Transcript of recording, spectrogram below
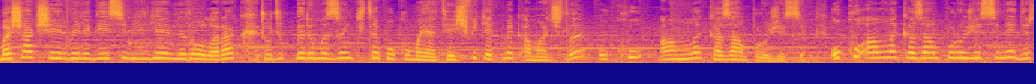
Başakşehir Belediyesi Bilgi Evleri olarak çocuklarımızın kitap okumaya teşvik etmek amaçlı Oku Anla Kazan projesi. Oku Anla Kazan projesi nedir?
